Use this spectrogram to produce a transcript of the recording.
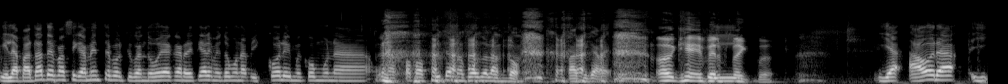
y la patata es básicamente porque cuando voy a carretear y me tomo una piscola y me como una, unas papas fritas, me acuerdo las dos, básicamente. Ok, perfecto. Y a- ahora, y-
